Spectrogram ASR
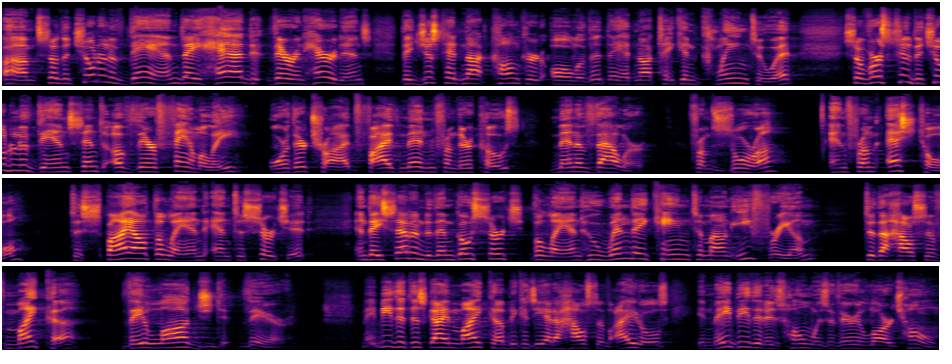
Um, so the children of Dan, they had their inheritance. They just had not conquered all of it, they had not taken claim to it. So, verse 2 the children of Dan sent of their family or their tribe five men from their coast, men of valor, from Zorah and from Eshtaol to spy out the land and to search it and they said unto them, Go search the land, who when they came to Mount Ephraim, to the house of Micah, they lodged there. Maybe that this guy Micah, because he had a house of idols, it may be that his home was a very large home.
